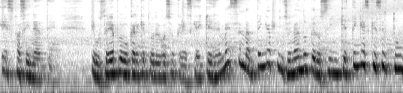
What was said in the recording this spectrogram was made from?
es fascinante. Te gustaría provocar que tu negocio crezca y que se mantenga funcionando, pero sin que tengas que ser tú,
